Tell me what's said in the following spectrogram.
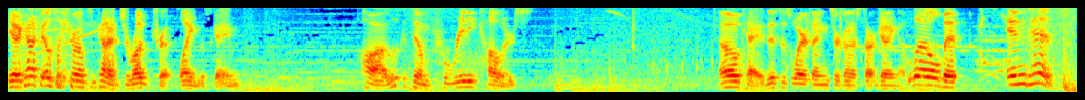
Yeah, it kind of feels like you're on some kind of drug trip playing this game. Oh, look at them pretty colors. Okay, this is where things are going to start getting a little bit intense.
